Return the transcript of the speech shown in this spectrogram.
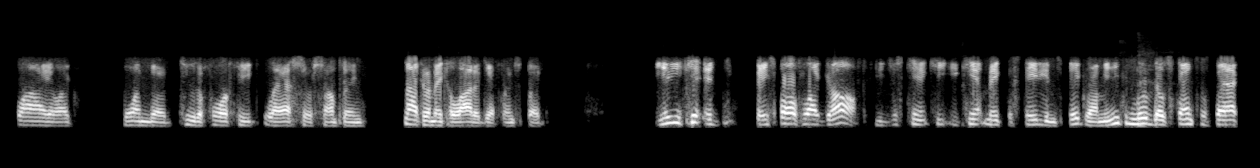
fly like one to two to four feet less or something. Not going to make a lot of difference, but you, you can't. It, baseball's like golf. You just can't keep. You can't make the stadiums bigger. I mean, you can move those fences back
